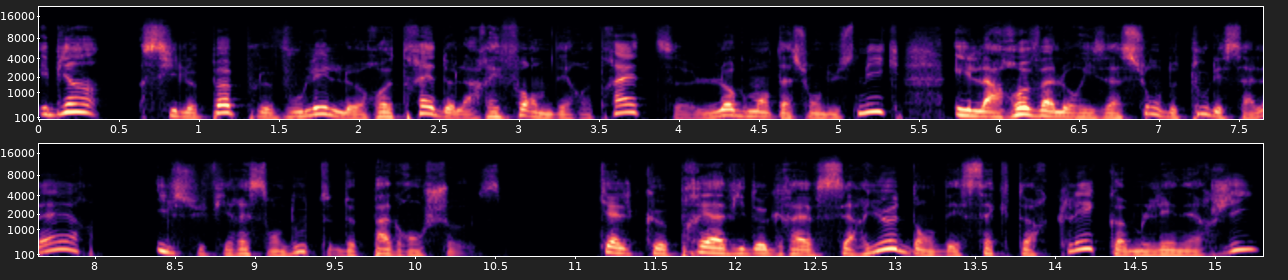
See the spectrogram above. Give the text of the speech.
Eh bien, si le peuple voulait le retrait de la réforme des retraites, l'augmentation du SMIC et la revalorisation de tous les salaires, il suffirait sans doute de pas grand-chose. Quelques préavis de grève sérieux dans des secteurs clés comme l'énergie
